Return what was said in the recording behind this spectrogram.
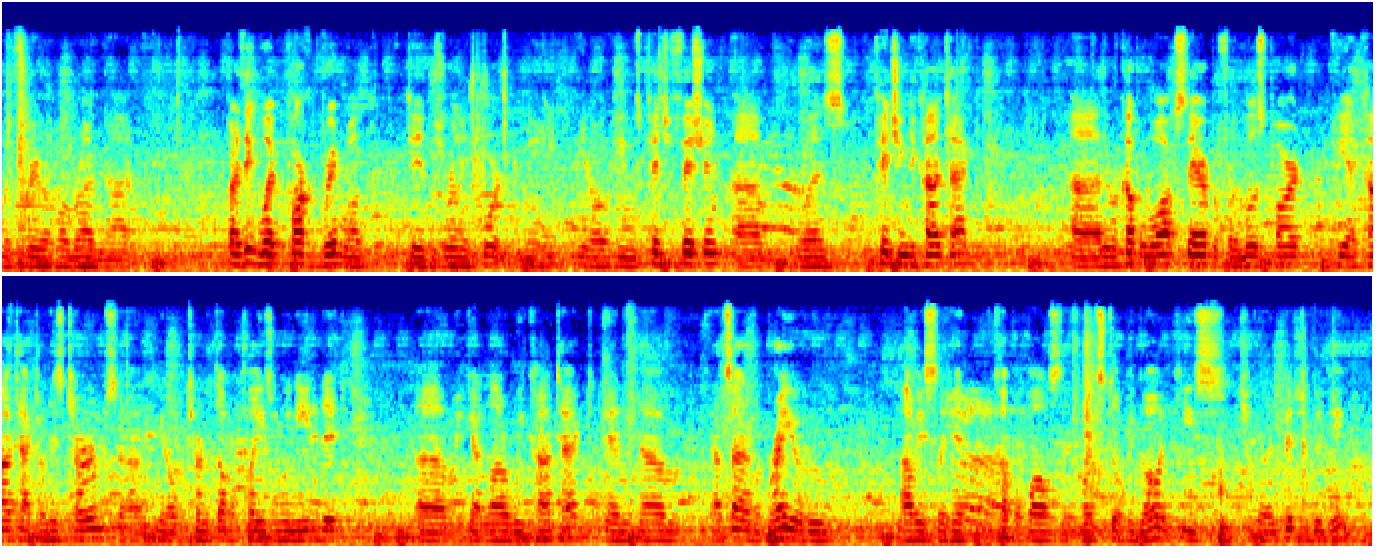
with a, three run home run. Uh, but I think what Parker Bridwell did was really important. I mean, he, you know, he was pitch efficient, um, was pitching to contact. Uh, there were a couple walks there, but for the most part, he had contact on his terms. Um, you know, turned double plays when we needed it. Um, he got a lot of weak contact, and um, outside of Abreu, who obviously hit a couple balls that might still be going, he's you know, he pitched a good game.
